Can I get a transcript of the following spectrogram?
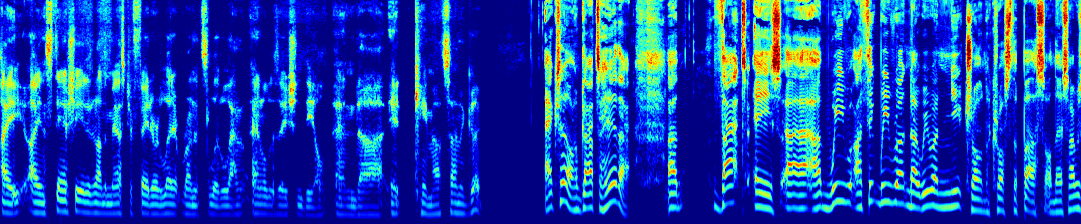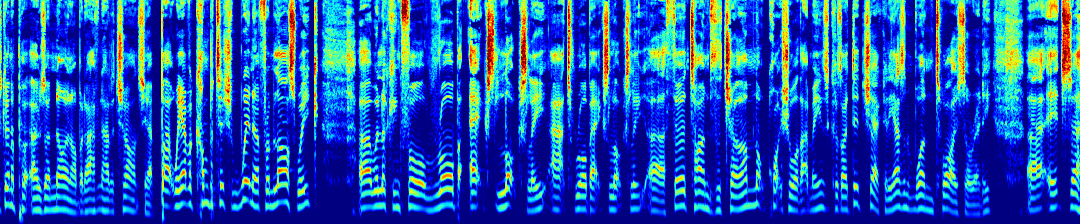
I, I instantiated on the master fader, let it run its little analyzation deal, and uh, it came out sounding good. Excellent. I'm glad to hear that. Um, that is, uh, uh, we. I think we run. No, we run Neutron across the bus on this. I was going to put Ozone Nine on, but I haven't had a chance yet. But we have a competition winner from last week. Uh, we're looking for Rob X Loxley at Rob X Loxley. Uh, third time's the charm. Not quite sure what that means because I did check and he hasn't won twice already. Uh, it's uh,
